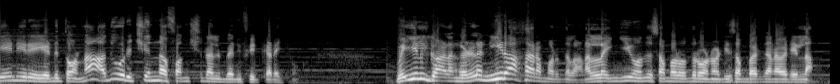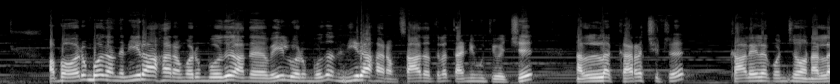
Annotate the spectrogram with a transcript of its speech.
தேநீரை எடுத்தோம்னா அது ஒரு சின்ன ஃபங்க்ஷனல் பெனிஃபிட் கிடைக்கும். வெயில் காலங்களில் நீராகாரம் மருந்தலாம். நல்லா இங்கேயும் வந்து சம்மர் வந்துடும் டிசம்பர் ஜனவரி எல்லாம். அப்போ வரும்போது அந்த நீராகாரம் வரும்போது அந்த வெயில் வரும்போது அந்த நீராகாரம் சாதத்தில் தண்ணி ஊற்றி வச்சு நல்லா கரைச்சிட்டு காலையில் கொஞ்சம் நல்ல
